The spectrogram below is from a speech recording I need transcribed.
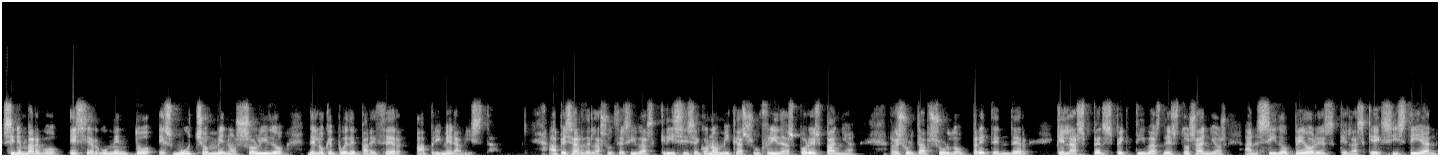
Sin embargo, ese argumento es mucho menos sólido de lo que puede parecer a primera vista. A pesar de las sucesivas crisis económicas sufridas por España, resulta absurdo pretender que las perspectivas de estos años han sido peores que las que existían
